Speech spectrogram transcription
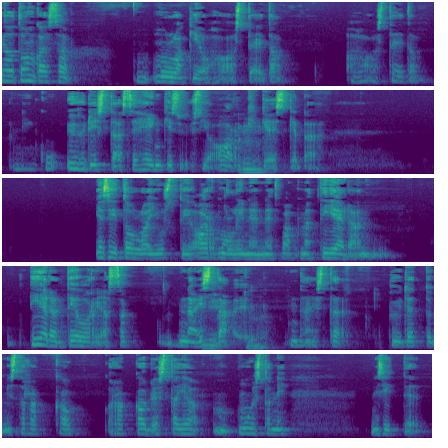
Joo, ton kanssa mullakin on haasteita, haasteita niin kuin yhdistää se henkisyys ja arki mm. keskenään. Ja sitten olla justiin armollinen, että vaikka mä tiedän, tiedän teoriassa näistä, niin, näistä pyytettömistä rakkau- rakkaudesta ja muista, niin, niin sitten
